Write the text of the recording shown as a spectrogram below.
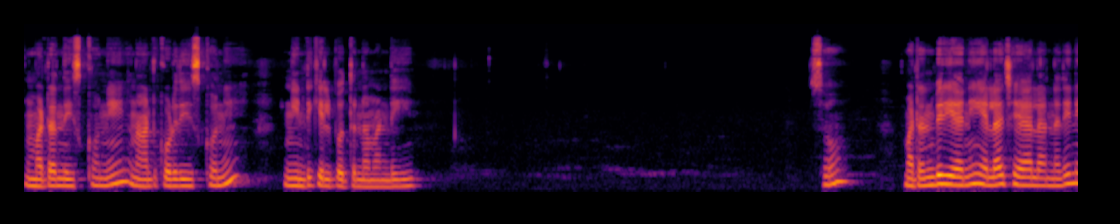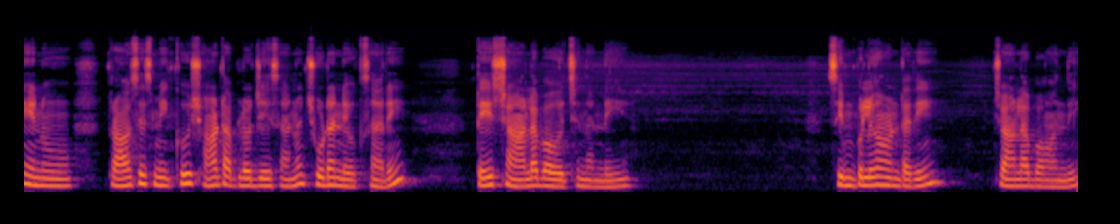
మటన్ తీసుకొని నాటుకోడి తీసుకొని ఇంటికి వెళ్ళిపోతున్నామండి. సో మటన్ బిర్యానీ ఎలా చేయాలన్నది నేను ప్రాసెస్ మీకు షార్ట్ అప్లోడ్ చేశాను. చూడండి ఒకసారి. టేస్ట్ చాలా బాగా వచ్చిందండి. సింపుల్గా ఉంటుంది. చాలా బాగుంది.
